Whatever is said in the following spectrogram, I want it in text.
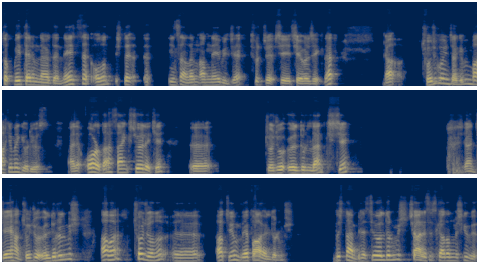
Tıbbi terimlerde neyse onun işte insanların anlayabileceği Türkçe şeyi çevirecekler. Ya çocuk oyuncağı gibi mahkeme görüyoruz. Yani orada sanki şöyle ki e, çocuğu öldürülen kişi yani Ceyhan çocuğu öldürülmüş ama çocuğunu e, atıyorum vefa öldürmüş. Dıştan birisi öldürmüş, çaresiz kalınmış gibi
